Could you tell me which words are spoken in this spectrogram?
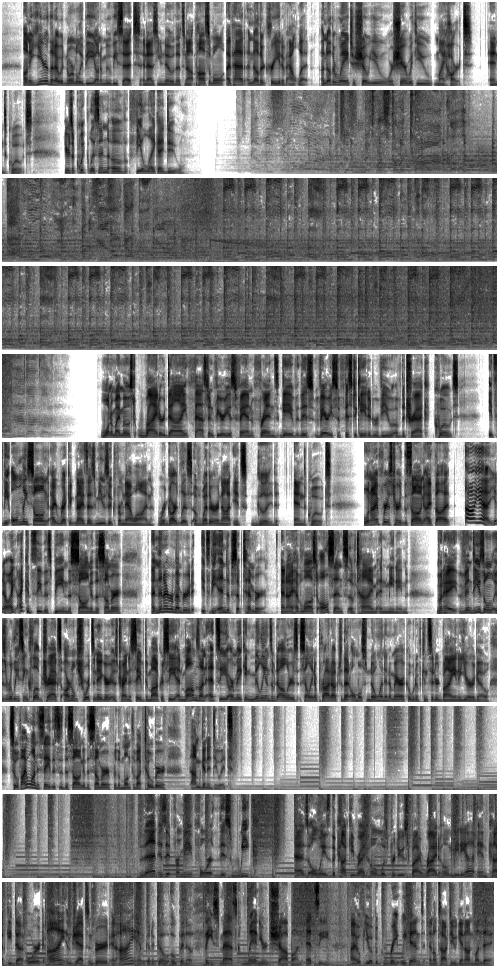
on a year that I would normally be on a movie set, and as you know that's not possible, I've had another creative outlet, another way to show you or share with you my heart. End quote. Here's a quick listen of Feel Like I Do. One of my most ride or die Fast and Furious fan friends gave this very sophisticated review of the track. Quote, It's the only song I recognize as music from now on, regardless of whether or not it's good. End quote. When I first heard the song, I thought, oh yeah, you know, I, I could see this being the song of the summer. And then I remembered it's the end of September, and I have lost all sense of time and meaning. But hey, Vin Diesel is releasing club tracks, Arnold Schwarzenegger is trying to save democracy, and moms on Etsy are making millions of dollars selling a product that almost no one in America would have considered buying a year ago. So if I want to say this is the song of the summer for the month of October, I'm gonna do it. That is it from me for this week. As always, the Kottke Ride Home was produced by Ride Home Media and Kottke.org. I am Jackson Bird, and I am going to go open a face mask lanyard shop on Etsy. I hope you have a great weekend, and I'll talk to you again on Monday.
